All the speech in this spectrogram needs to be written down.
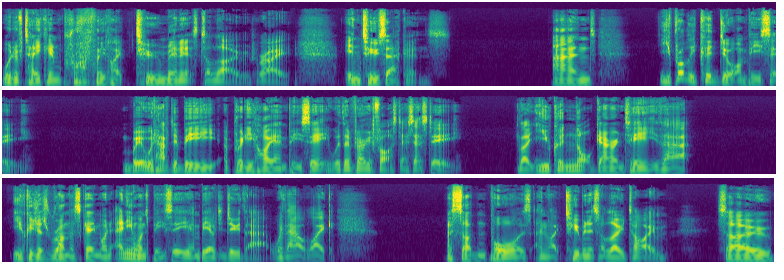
would have taken probably like two minutes to load, right? In two seconds. And you probably could do it on PC, but it would have to be a pretty high end PC with a very fast SSD. Like you could not guarantee that you could just run this game on anyone's PC and be able to do that without like a sudden pause and like two minutes of load time. So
